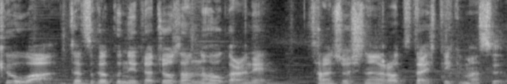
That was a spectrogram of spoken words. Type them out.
今日は雑学ネタ帳さんの方からね参照しながらお伝えしていきます。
